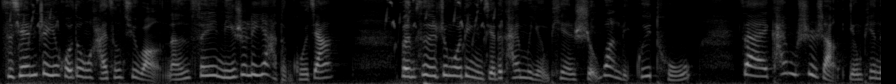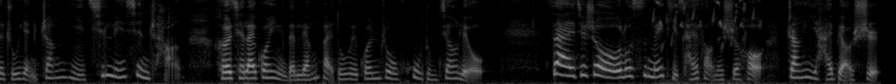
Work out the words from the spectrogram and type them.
此前，这一活动还曾去往南非、尼日利亚等国家。本次中国电影节的开幕影片是《万里归途》。在开幕式上，影片的主演张译亲临现场，和前来观影的两百多位观众互动交流。在接受俄罗斯媒体采访的时候，张译还表示，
